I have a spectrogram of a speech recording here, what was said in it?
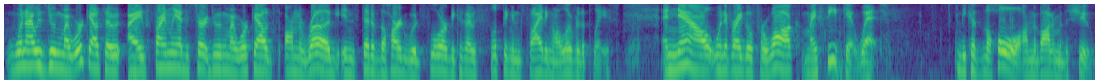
when I was doing my workouts, I, I, finally had to start doing my workouts on the rug instead of the hardwood floor because I was slipping and sliding all over the place. And now, whenever I go for a walk, my feet get wet because of the hole on the bottom of the shoe.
